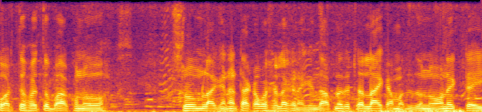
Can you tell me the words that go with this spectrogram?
করতে হয়তো বা কোনো শ্রম লাগে না, টাকা পয়সা লাগে না, কিন্তু আপনাদের একটা লাইক আমাদের জন্য অনেকটাই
